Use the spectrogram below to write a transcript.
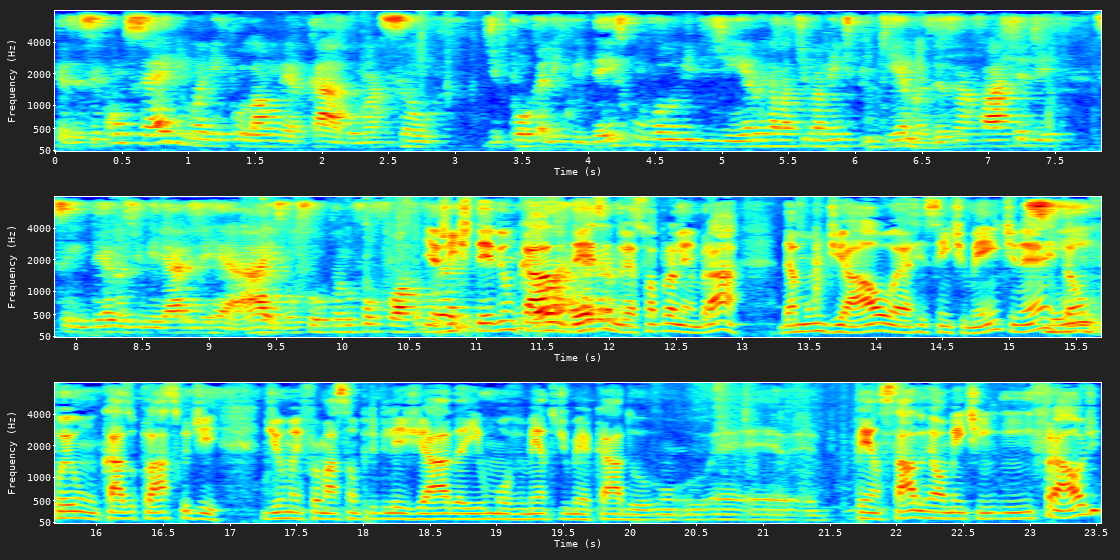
Quer dizer, você consegue manipular um mercado, uma ação de pouca liquidez com um volume de dinheiro relativamente pequeno, às vezes na faixa de centenas de milhares de reais, ou soltando fofoca. E a gente teve um então, caso desse, regra... André, só para lembrar, da Mundial é, recentemente, né? Sim. Então foi um caso clássico de, de uma informação privilegiada e um movimento de mercado um, é, é, pensado realmente em, em, fraude.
